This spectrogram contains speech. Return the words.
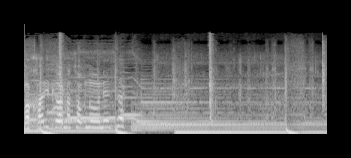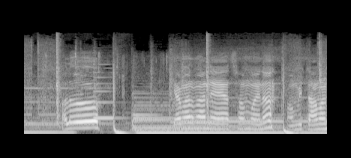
म खरिद गर्न सक्नुहुनेछ। हेलो क्यामराम्यान यहाँ छौँ होइन अमित तामाङ।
